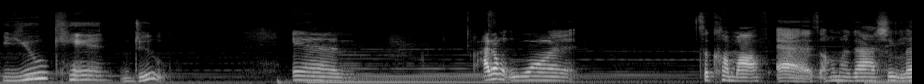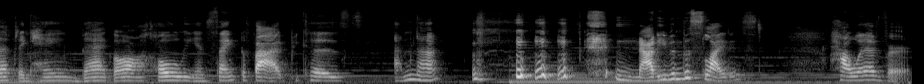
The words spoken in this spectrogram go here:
you can do. And I don't want to come off as, oh my gosh, she left and came back all holy and sanctified because I'm not. not even the slightest. However,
